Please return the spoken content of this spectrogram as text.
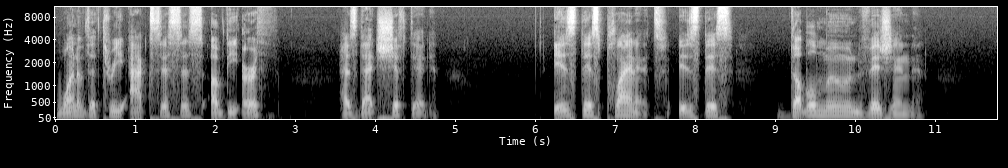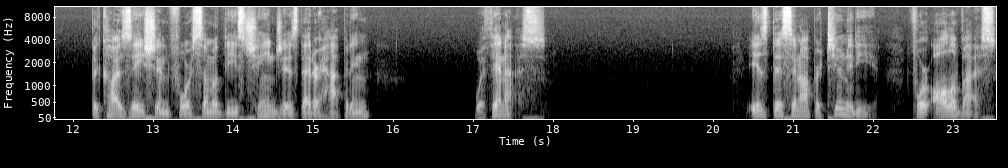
One of the three axes of the earth? Has that shifted? Is this planet, is this double moon vision the causation for some of these changes that are happening within us? Is this an opportunity for all of us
